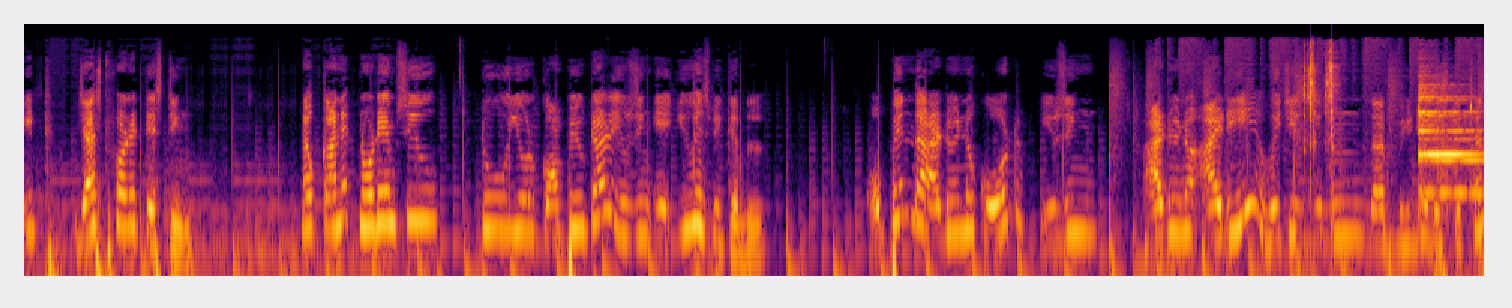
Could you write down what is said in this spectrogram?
it just for a testing. Now connect NodeMCU to your computer using a USB cable. Open the Arduino code using Arduino IDE which is given the video description.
